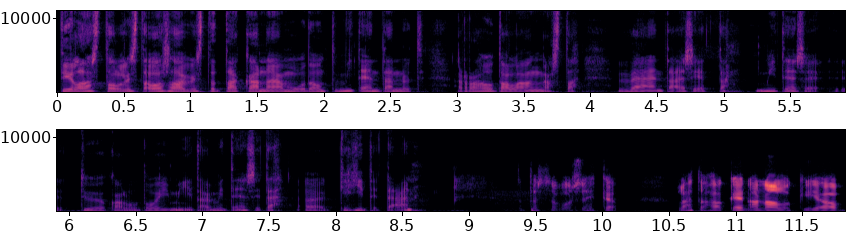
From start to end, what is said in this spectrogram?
tilastollista osaamista takana ja muuta, mutta miten tämä nyt rautalangasta vääntäisi, että miten se työkalu toimii tai miten sitä kehitetään? Tässä voisi ehkä lähteä hakemaan analogiaa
